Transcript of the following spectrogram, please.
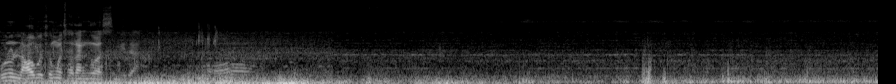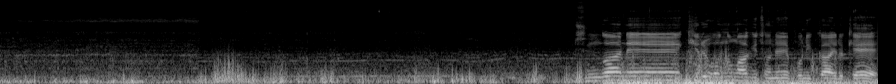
오늘 나오고 정말 잘한 것 같습니다. 어. 중간에 길을 건너가기 전에 보니까 이렇게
